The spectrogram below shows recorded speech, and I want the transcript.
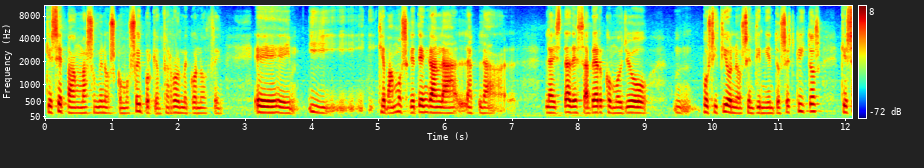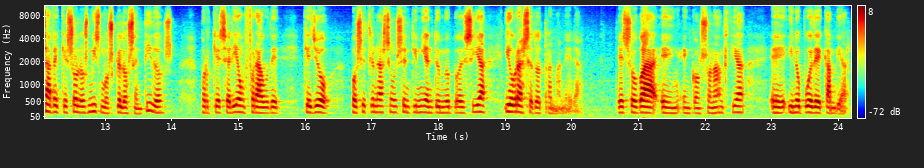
que sepan más o menos cómo soy, porque en Ferrol me conocen, eh, y, que vamos, que tengan la, la, esta de saber cómo yo mm, posiciono sentimientos escritos, que sabe que son los mismos que los sentidos, porque sería un fraude que yo posicionase un sentimiento en mi poesía y obrase de otra manera. Eso va en, en consonancia eh, y no puede cambiar.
